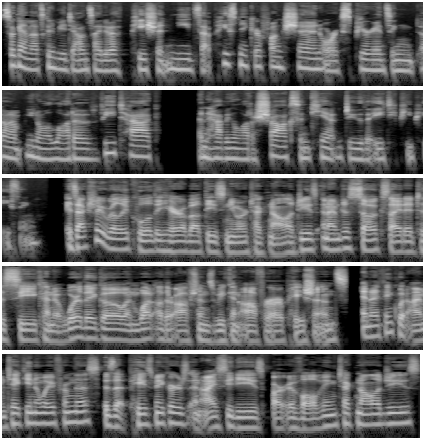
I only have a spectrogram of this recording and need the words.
So again, that's going to be a downside if a patient needs that pacemaker function or experiencing, um, you know, a lot of VTach and having a lot of shocks and can't do the ATP pacing. It's actually really cool to hear about these newer technologies. And I'm just so excited to see kind of where they go and what other options we can offer our patients. And I think what I'm taking away from this is that pacemakers and ICDs are evolving technologies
